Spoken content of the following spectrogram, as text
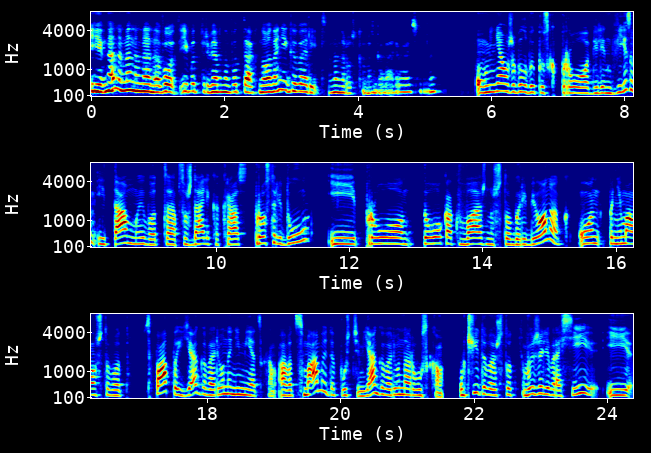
и на-на-на-на-на, вот, и вот примерно вот так. Но она не говорит, она на русском разговаривает со мной. У меня уже был выпуск про билингвизм, и там мы вот обсуждали как раз про среду и про то, как важно, чтобы ребенок, он понимал, что вот с папой я говорю на немецком, а вот с мамой, допустим, я говорю на русском. Учитывая, что вы жили в России, и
